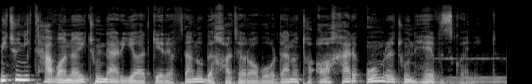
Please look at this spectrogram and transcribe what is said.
می‌تونید تواناییتون در یاد گرفتن و به خاطر آوردن و تا آخر عمرتون حفظ کنید.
